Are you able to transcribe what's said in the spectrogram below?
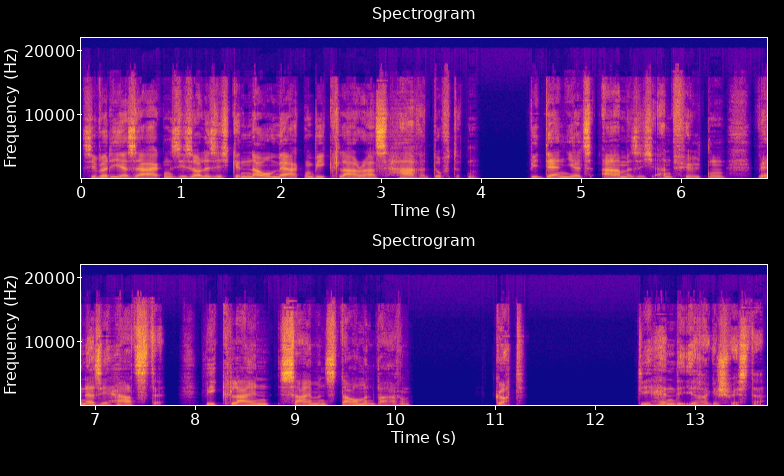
Sie würde ihr sagen, sie solle sich genau merken, wie Claras Haare dufteten, wie Daniels Arme sich anfühlten, wenn er sie herzte, wie klein Simons Daumen waren. Gott, die Hände ihrer Geschwister.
